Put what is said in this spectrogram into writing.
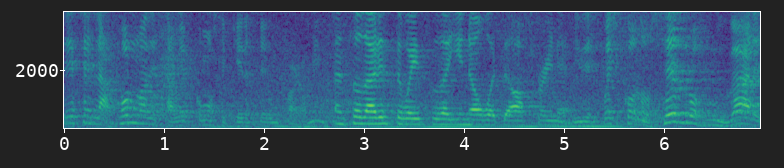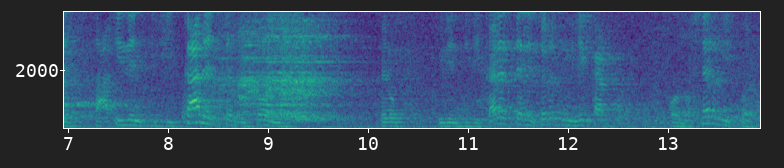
Esa es la forma de saber cómo se quiere hacer un pagamento. And so that is the way so that you know what the offering Y is. después conocer los lugares, sea, identificar el territorio. Pero identificar el territorio significa conocer mi cuerpo.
